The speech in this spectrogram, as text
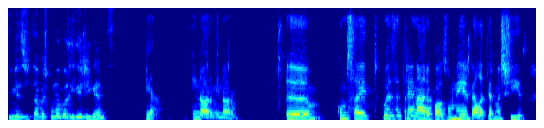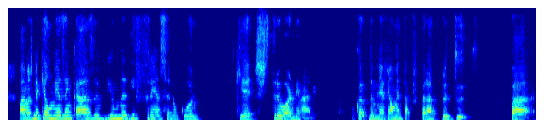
tinhas, estavas com uma barriga gigante. Yeah, enorme, enorme. Hum, comecei depois a treinar após um mês dela ter nascido, ah, mas naquele mês em casa vi uma diferença no corpo que é extraordinária. O corpo da mulher realmente está preparado para tudo. Pá,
